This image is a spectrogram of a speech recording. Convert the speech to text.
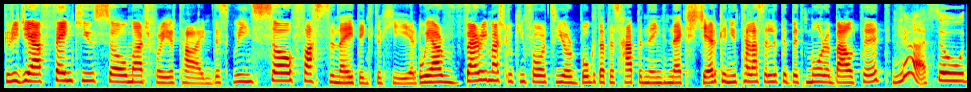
Girija, thank you so much for your time. This has been so fascinating to hear. We are very much looking forward to your book that is happening next year. Can you tell us a little bit more about it? Yeah, so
